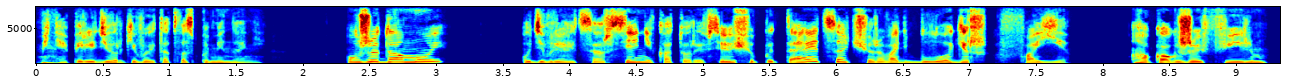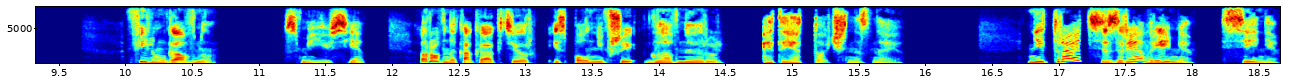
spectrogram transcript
Меня передергивает от воспоминаний. «Уже домой?» — удивляется Арсений, который все еще пытается очаровать блогерш в фойе. «А как же фильм?» «Фильм говно», — смеюсь я, ровно как и актер, исполнивший главную роль. Это я точно знаю. «Не трать зря время, Сеня».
